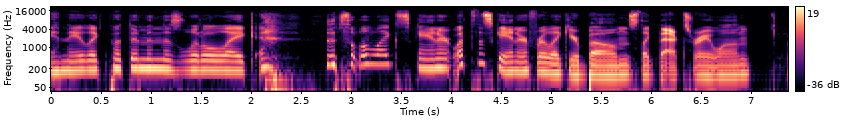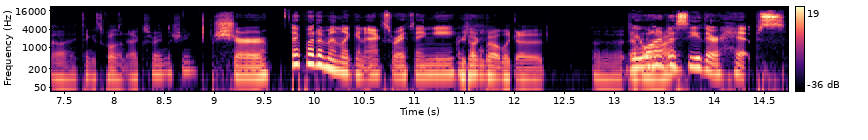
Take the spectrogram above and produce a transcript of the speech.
and they like put them in this little like this little like scanner. What's the scanner for like your bones, like the X-ray one? Uh, I think it's called an X-ray machine. Sure. They put them in like an X-ray thingy. Are you talking about like a? Uh, They MRI? wanted to see their hips.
